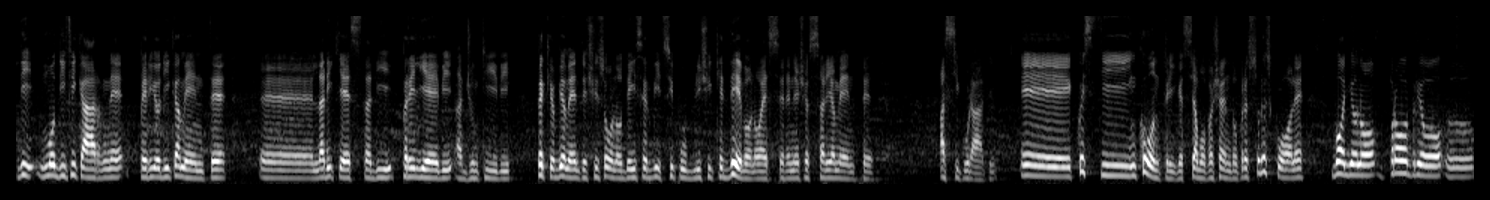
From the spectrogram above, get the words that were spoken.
di modificarne periodicamente eh, la richiesta di prelievi aggiuntivi, perché ovviamente ci sono dei servizi pubblici che devono essere necessariamente assicurati. E questi incontri che stiamo facendo presso le scuole vogliono proprio eh,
